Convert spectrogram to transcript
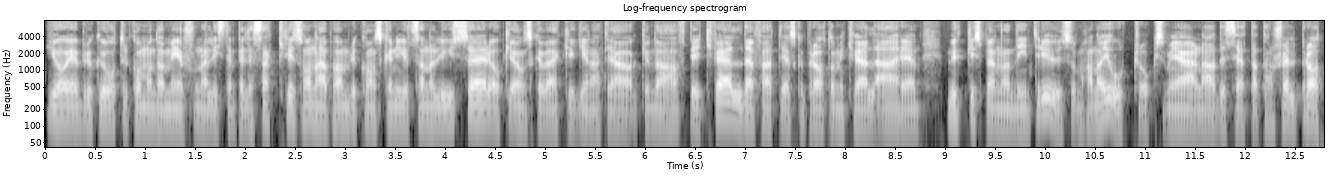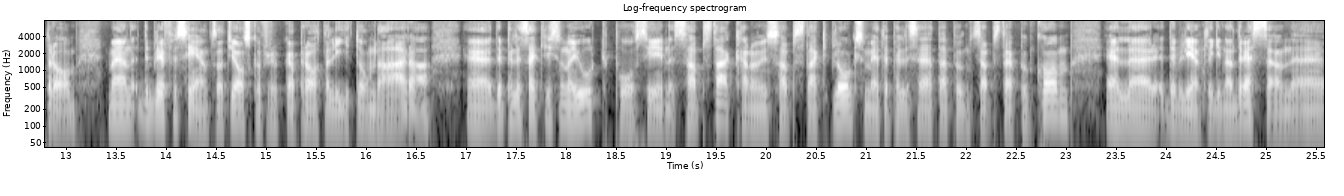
Ja, jag brukar återkommande ha med journalisten Pelle Zackrisson här på amerikanska nyhetsanalyser och jag önskar verkligen att jag kunde ha haft det ikväll därför att det jag ska prata om ikväll är en mycket spännande intervju som han har gjort och som jag gärna hade sett att han själv pratar om. Men det blev för sent så att jag ska försöka prata lite om det här. Eh, det Pelle Zackrisson har gjort på sin Substack, han har ju en Substack-blogg som heter pellezeta.substack.com eller det är väl egentligen adressen. Eh,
